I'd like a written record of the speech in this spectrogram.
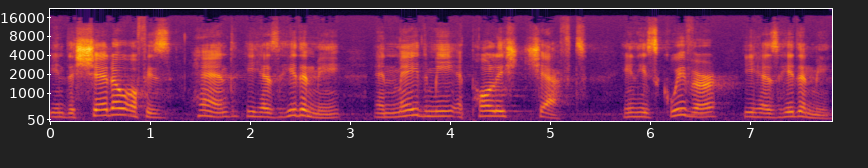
In the shadow of His hand, He has hidden me and made me a polished shaft. In His quiver, He has hidden me.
